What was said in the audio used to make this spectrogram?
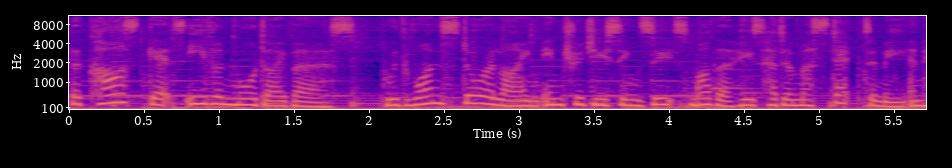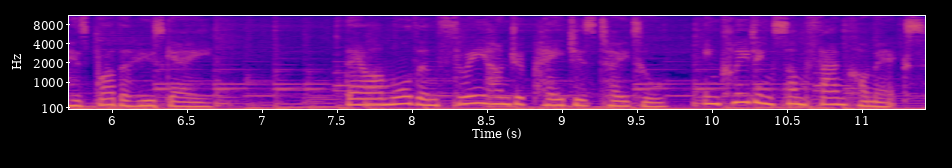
The cast gets even more diverse, with one storyline introducing Zoot's mother who's had a mastectomy and his brother who's gay. There are more than 300 pages total, including some fan comics,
